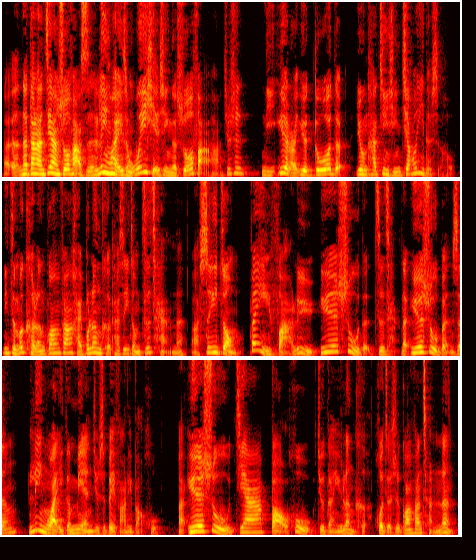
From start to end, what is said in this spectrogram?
呃，那当然这样说法是另外一种威胁性的说法哈，就是你越来越多的用它进行交易的时候，你怎么可能官方还不认可它是一种资产呢？啊，是一种被法律约束的资产。那约束本身另外一个面就是被法律保护啊，约束加保护就等于认可或者是官方承认。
